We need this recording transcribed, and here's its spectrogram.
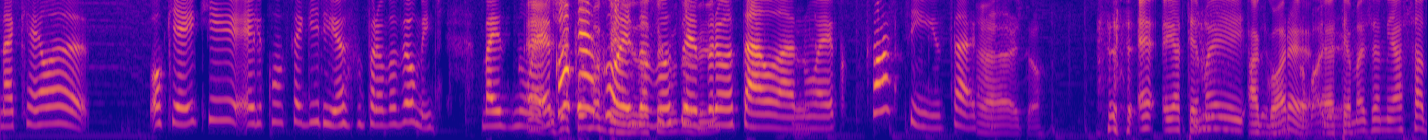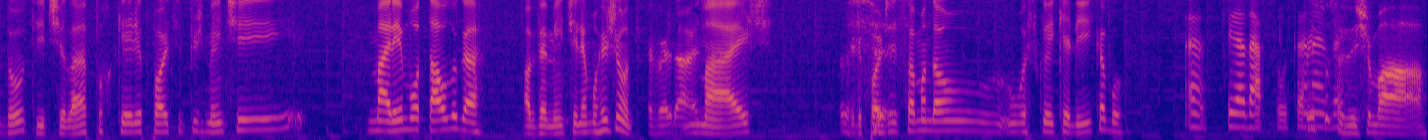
naquela. Ok, que ele conseguiria, provavelmente. Mas não é, é qualquer coisa vez, você brotar lá, é. não é facinho, saca? É, então. é, é até mais. Agora é até mais ameaçador o Tite lá, porque ele pode simplesmente maremotar o lugar. Obviamente ele ia morrer junto. É verdade. Mas ele pode só mandar um, um earthquake ali e acabou. É, filha da puta, Pensa né? se existe uma.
